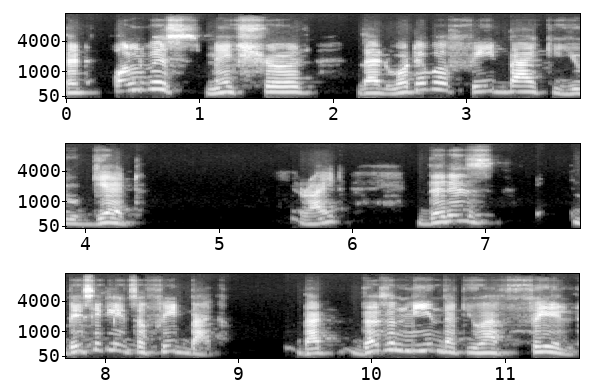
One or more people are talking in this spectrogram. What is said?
that always make sure that whatever feedback you get, right, there is basically it's a feedback. That doesn't mean that you have failed.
